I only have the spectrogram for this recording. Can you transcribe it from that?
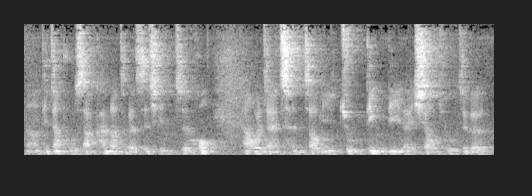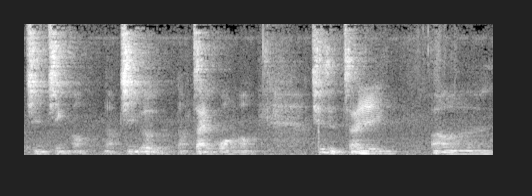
那地藏菩萨看到这个事情之后，他会在晨朝以诸定力来消除这个饥馑啊，那饥饿啊灾荒啊。其实在，嗯、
